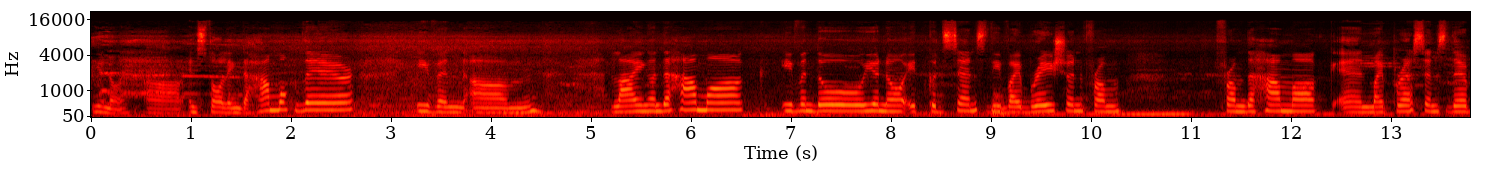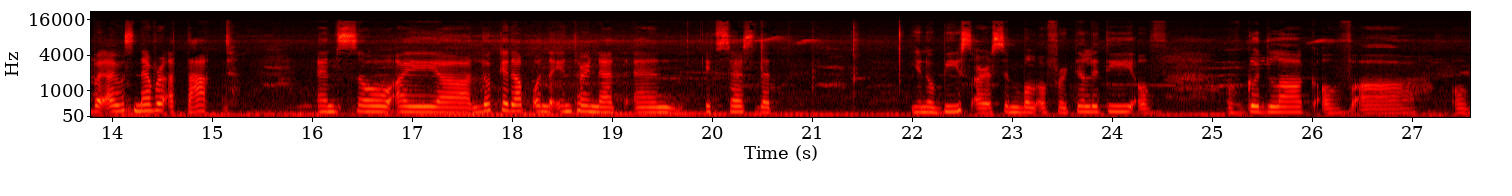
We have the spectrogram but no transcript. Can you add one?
you know uh, installing the hammock there even um, lying on the hammock even though you know it could sense the vibration from from the hammock and my presence there but I was never attacked and so I uh, looked it up on the internet and it says that you know bees are a symbol of fertility of of good luck of uh, of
